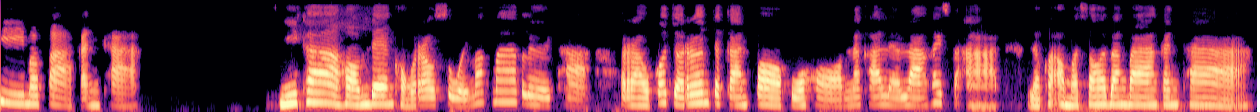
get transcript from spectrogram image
ธีมาฝากกันค่ะ นี่ค่ะ หอมแดงของเราสวยมากๆเลยค่ะ เราก็จะเริ่มจากการปอกหัวหอมนะคะ แล้วล้างให้สะอาด แล้วก็เอามาซอยบางๆกันค่ะ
